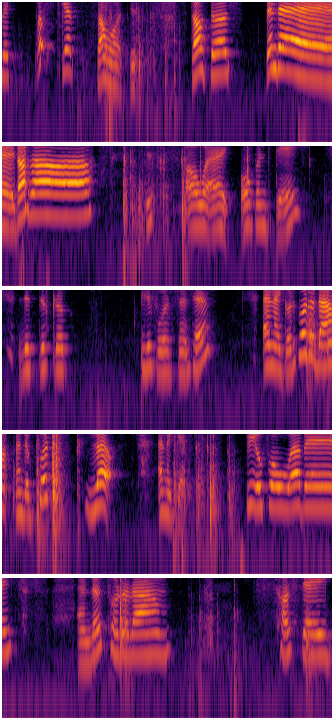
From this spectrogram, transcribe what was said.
like, let's get some of this. Doctor's Bendy! Doctor! This is how I open today. This, this look beautiful center. And I go to put it down and then put close. And I get beautiful ribbons. And let's put it down. So shape.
